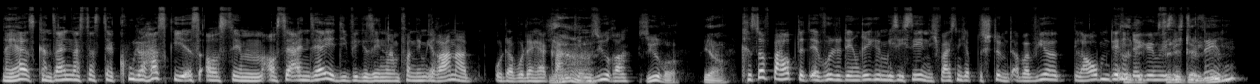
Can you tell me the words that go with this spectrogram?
Naja, es kann sein, dass das der coole Husky ist aus dem aus der einen Serie, die wir gesehen haben, von dem Iraner oder wo der herkam, dem Syrer. Syrer, ja. Christoph behauptet, er würde den regelmäßig sehen. Ich weiß nicht, ob das stimmt, aber wir glauben, den Würde- regelmäßig würde zu sehen. lügen?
